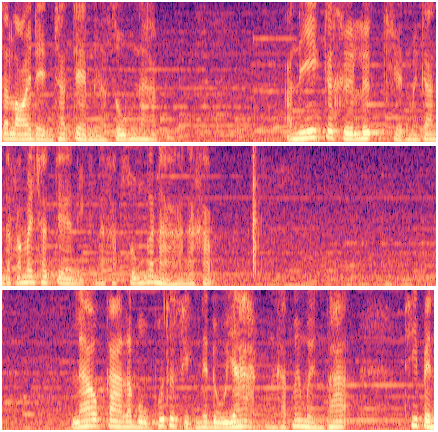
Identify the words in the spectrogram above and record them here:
จะลอยเด่นชัดเจนเหนือซุ้มนะครับ อันนี้ก็คือลึกเห็นเหมือนกันแต่ก็ไม่ชัดเจนอีกนะครับ ซุ้มก็หนานะครับ แล้วการระบุพุทธศิลป์เนี่ยดูยากนะครับ ไม่เหมือนพระที่เป็น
